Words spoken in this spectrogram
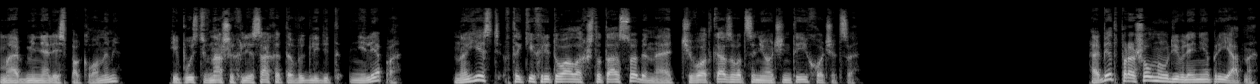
Мы обменялись поклонами, и пусть в наших лесах это выглядит нелепо, но есть в таких ритуалах что-то особенное, от чего отказываться не очень-то и хочется. Обед прошел на удивление приятно.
